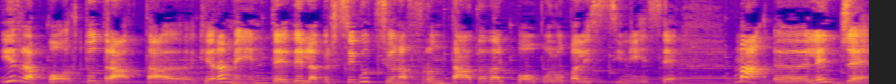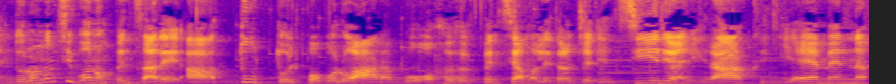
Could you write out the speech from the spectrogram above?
Il rapporto tratta eh, chiaramente della persecuzione affrontata dal popolo palestinese, ma eh, leggendolo non si può non pensare a tutto il popolo arabo, pensiamo alle tragedie in Siria, in Iraq, in Yemen, eh,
